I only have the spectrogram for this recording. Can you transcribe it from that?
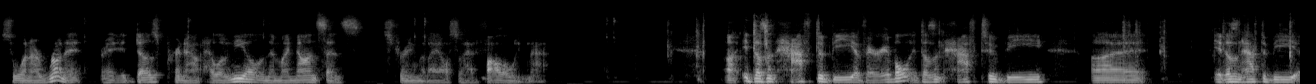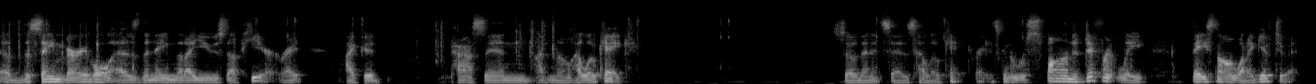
So when I run it, right, it does print out hello Neal and then my nonsense string that I also had following that. Uh, it doesn't have to be a variable. It doesn't have to be, uh, it doesn't have to be uh, the same variable as the name that I used up here, right? I could pass in, I don't know, hello cake, so then it says hello cake, right? It's going to respond differently based on what I give to it.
